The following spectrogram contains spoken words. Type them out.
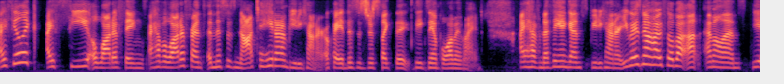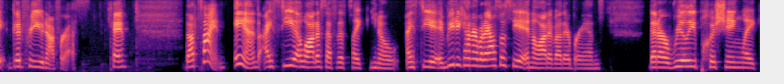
I feel like I see a lot of things. I have a lot of friends, and this is not to hate on Beauty Counter. Okay, this is just like the, the example on my mind. I have nothing against Beauty Counter. You guys know how I feel about uh, MLMs. Yeah, good for you, not for us. Okay. That's fine. And I see a lot of stuff that's like, you know, I see it in Beauty Counter, but I also see it in a lot of other brands that are really pushing like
